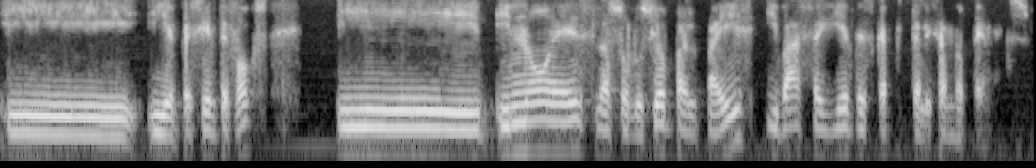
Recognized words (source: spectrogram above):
y, y, el presidente Fox y, no es la solución para el país y va a seguir descapitalizando Pemex.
